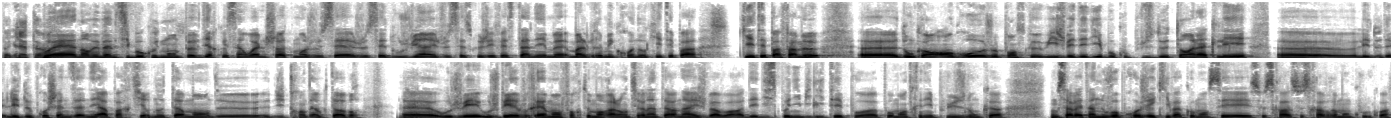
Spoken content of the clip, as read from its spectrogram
t'inquiète. Hein. Ouais, non, mais même si beaucoup de monde peuvent dire que c'est un one shot, moi je sais, je sais d'où je viens et je sais ce que j'ai fait cette année, mais malgré mes chronos qui étaient pas, qui étaient pas fameux. Euh, donc en, en gros, je pense que oui, je vais dédier beaucoup plus de temps à l'athlé euh, les deux les deux prochaines années, à partir notamment de du 31 octobre, euh, où je vais où je vais vraiment fortement ralentir l'internat et je vais avoir des disponibilités pour pour m'entraîner plus. Donc euh, donc ça va être un nouveau projet qui va commencer et ce sera ce sera vraiment cool quoi.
